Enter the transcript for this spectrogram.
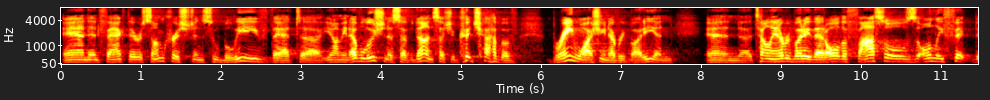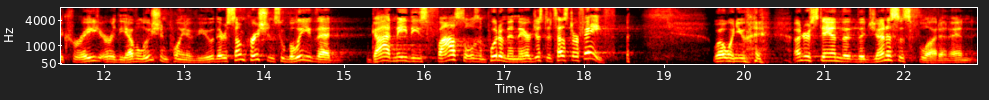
And in fact, there are some Christians who believe that, uh, you know, I mean, evolutionists have done such a good job of brainwashing everybody and, and uh, telling everybody that all the fossils only fit the creation or the evolution point of view, There are some Christians who believe that God made these fossils and put them in there just to test our faith. well, when you understand the, the Genesis flood, and, and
